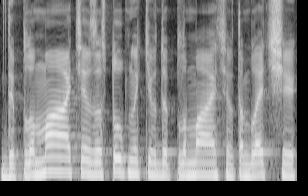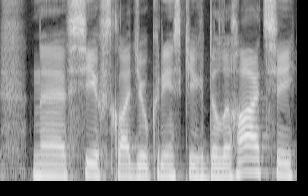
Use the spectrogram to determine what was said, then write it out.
дипломатів, заступників дипломатів, там ледь не всіх в складі українських українських делегацій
